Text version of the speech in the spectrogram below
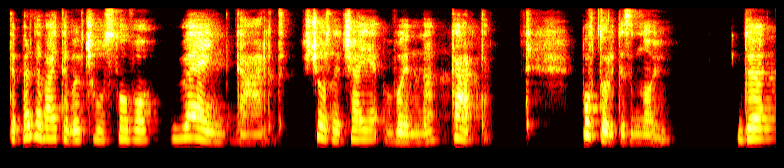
Тепер давайте вивчимо слово wijnkaart, що означає винна карта. Повторюйте за мною. De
